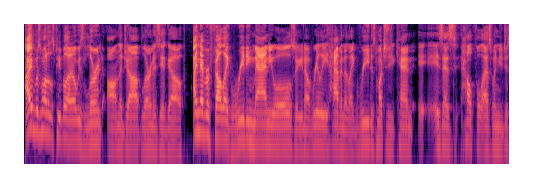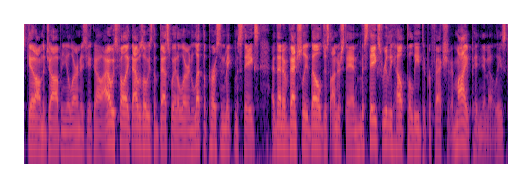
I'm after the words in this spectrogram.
I was one of those people that always learned on the job, learn as you go. I never felt like reading manuals or you know really having to like read as much as you can is as helpful as when you just get on the job and you learn as you go. I always felt like that was always the best way to learn. Let the person make mistakes and then eventually they'll just understand. Mistakes really help to lead to perfection in my opinion at least.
